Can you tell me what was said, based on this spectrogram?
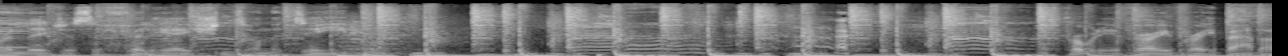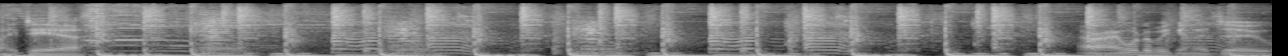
religious affiliations on the deep. it's probably a very very bad idea. All right, what are we to do?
